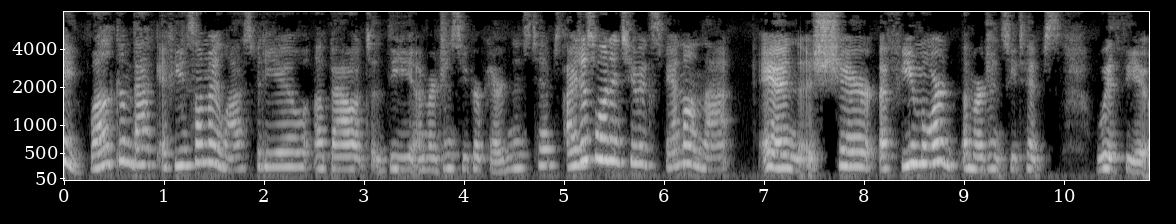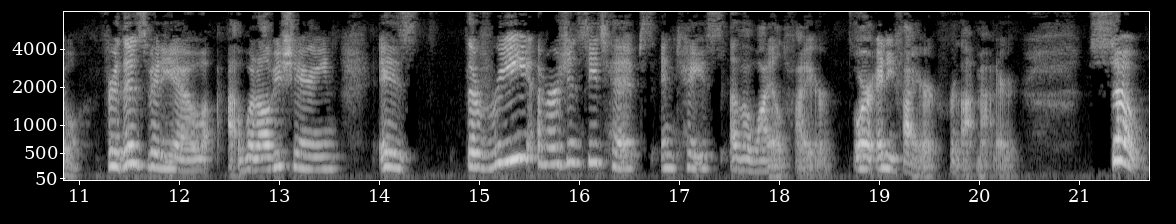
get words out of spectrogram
Hi, welcome back. If you saw my last video about the emergency preparedness tips, I just wanted to expand on that and share a few more emergency tips with you. For this video, uh, what I'll be sharing is three emergency tips in case of a wildfire or any fire for that matter. So,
